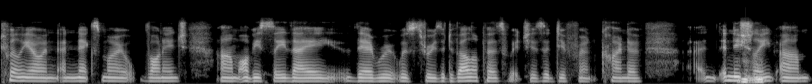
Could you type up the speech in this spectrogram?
Twilio and, and Nexmo Vonage, um, obviously they their route was through the developers, which is a different kind of uh, initially mm-hmm. um,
